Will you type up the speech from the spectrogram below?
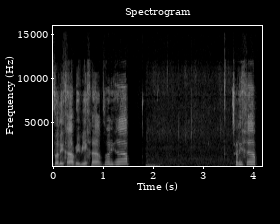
สวัสดีครับ พี่หมีครับ สวัสดีครับ สวัสดีครับ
